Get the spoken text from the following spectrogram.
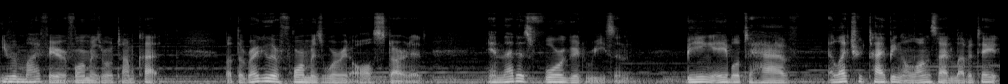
Even my favorite form is Rotom Cut. But the regular form is where it all started. And that is for good reason. Being able to have electric typing alongside levitate,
